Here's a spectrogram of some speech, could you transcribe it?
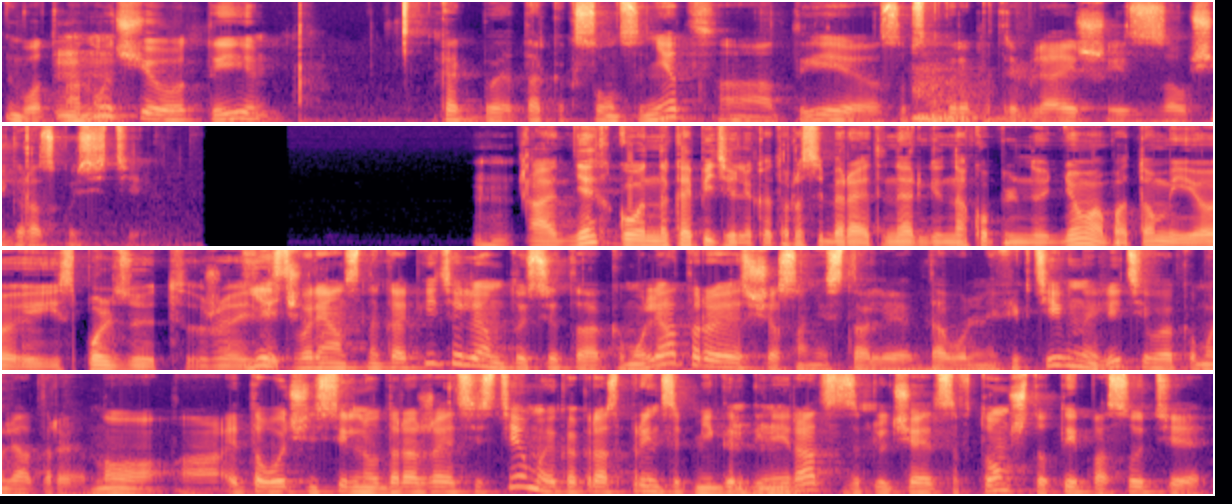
Вот, mm-hmm. а ночью ты, как бы, так как солнца нет, ты, собственно говоря, потребляешь из общегородской сети. А нет какого накопителя, который собирает энергию, накопленную днем, а потом ее использует уже Есть вечером? вариант с накопителем, то есть это аккумуляторы, сейчас они стали довольно эффективны, литиевые аккумуляторы, но а, это очень сильно удорожает систему, и как раз принцип микрогенерации mm-hmm. заключается в том, что ты, по сути,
